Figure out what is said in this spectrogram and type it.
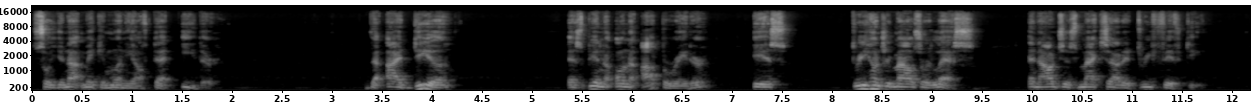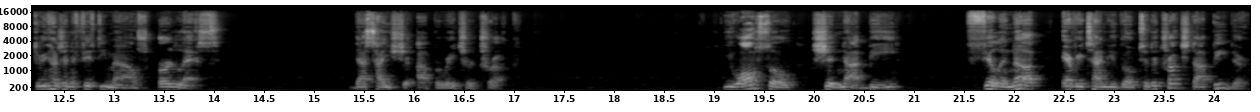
So you're not making money off that either. The idea as being an owner operator is 300 miles or less. And I'll just max out at 350, 350 miles or less. That's how you should operate your truck you also should not be filling up every time you go to the truck stop either.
